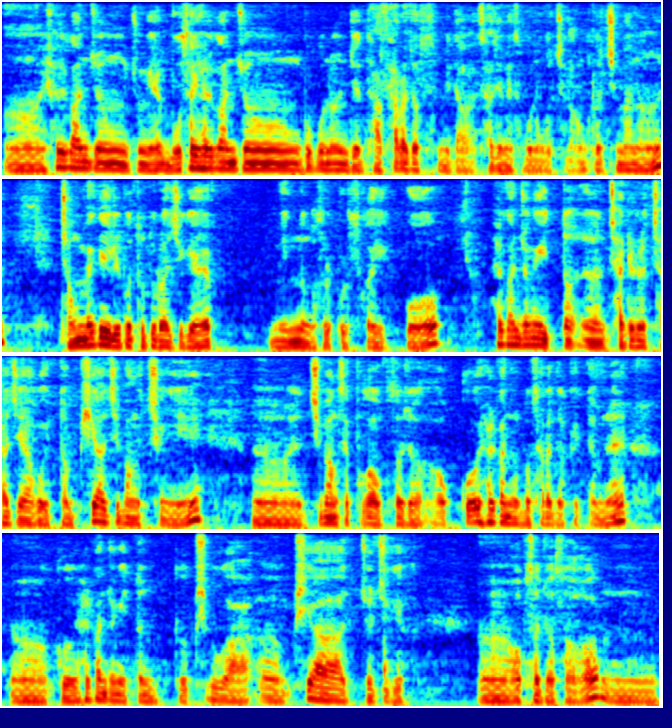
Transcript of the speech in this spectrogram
어, 혈관종 중에 모세 혈관종 부분은 이제 다 사라졌습니다. 사진에서 보는 것처럼 그렇지만은 정맥이 일부 두드러지게 있는 것을 볼 수가 있고 혈관종에 있던 어, 자리를 차지하고 있던 피하 지방층이 어, 지방세포가 없어져 없고 혈관종도 사라졌기 때문에 어, 그 혈관종에 있던 그 피부가 어, 피하 조직이 어, 없어져서 음,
